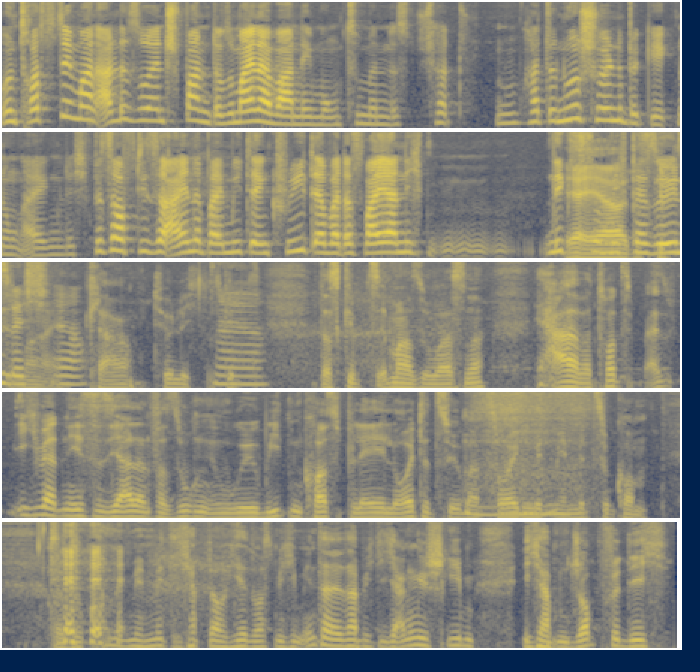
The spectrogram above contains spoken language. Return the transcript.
Und trotzdem waren alle so entspannt. Also meiner Wahrnehmung zumindest. Ich hat, hm, hatte nur schöne Begegnungen eigentlich. Bis auf diese eine bei Meet and Greet, aber das war ja nicht nichts für mich persönlich. Ja. Klar, natürlich. Das, ja, gibt's, das gibt's immer sowas, ne? Ja, aber trotzdem, also ich werde nächstes Jahr dann versuchen, im Will Wheaton Cosplay Leute zu überzeugen, mit mir mitzukommen. Also komm mit mir mit. Ich habe doch hier, du hast mich im Internet, habe ich dich angeschrieben. Ich habe einen Job für dich.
